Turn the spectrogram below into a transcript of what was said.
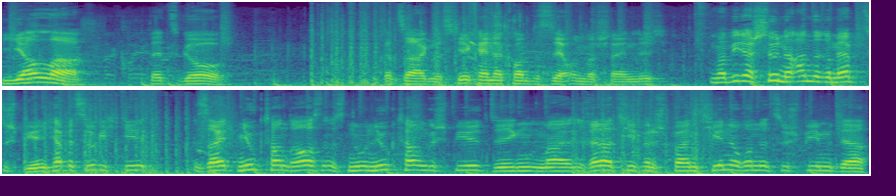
Yalla, let's go. Ich würde sagen, dass hier keiner kommt, ist sehr unwahrscheinlich. Mal wieder schön eine andere Map zu spielen. Ich habe jetzt wirklich die, seit Nuketown draußen ist nur Nuketown gespielt, deswegen mal relativ entspannt hier eine Runde zu spielen mit der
